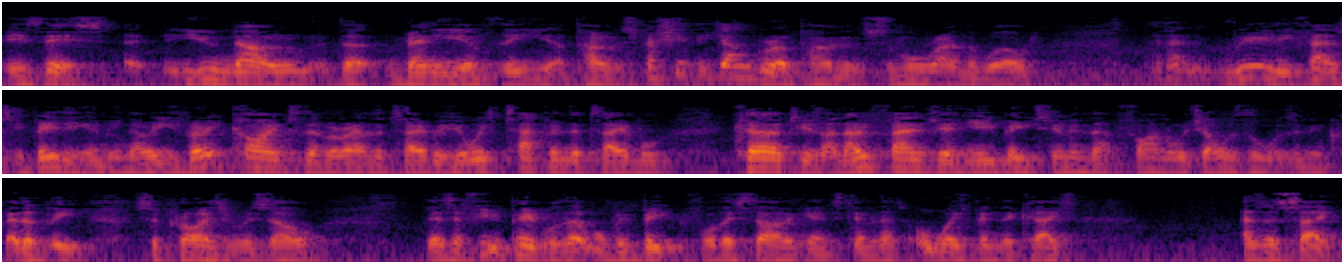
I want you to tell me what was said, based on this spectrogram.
is this: you know that many of the opponents, especially the younger opponents from all around the world, they don't really fancy beating him. You know, he's very kind to them around the table. He's always tapping the table, courteous. I know Fan Zheng beat him in that final, which I always thought was an incredibly surprising result. There's a few people that will be beat before they start against him, and that's always been the case. As I say,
